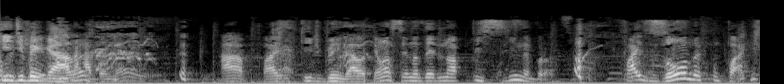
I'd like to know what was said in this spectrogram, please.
Kid Bengala. nada, né? Rapaz, o Kid Bengala tem uma cena dele numa piscina, bro. Faz onda, compadre.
